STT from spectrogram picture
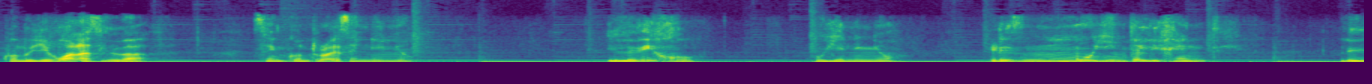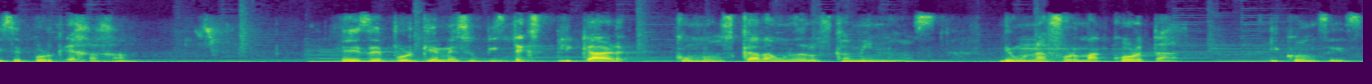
Cuando llegó a la ciudad, se encontró a ese niño y le dijo, oye niño, eres muy inteligente. Le dice, ¿por qué, jajam? Le dice, porque me supiste explicar cómo es cada uno de los caminos de una forma corta y concisa.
